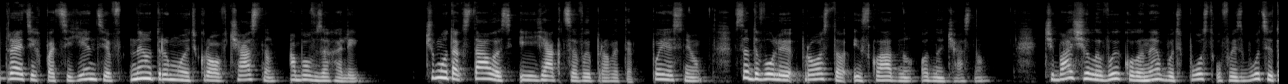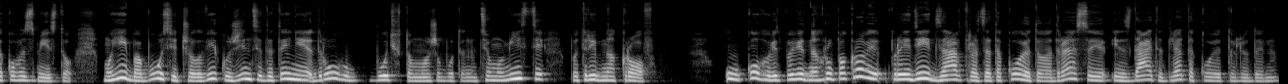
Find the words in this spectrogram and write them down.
третіх пацієнтів не отримують кров вчасно або взагалі. Чому так сталося і як це виправити? Поясню, все доволі просто і складно одночасно. Чи бачили ви коли-небудь пост у Фейсбуці такого змісту? Моїй бабусі, чоловіку, жінці, дитині, другу, будь-хто може бути на цьому місці, потрібна кров. У кого відповідна група крові, прийдіть завтра за такою-то адресою і здайте для такої-то людини.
